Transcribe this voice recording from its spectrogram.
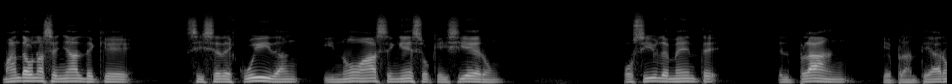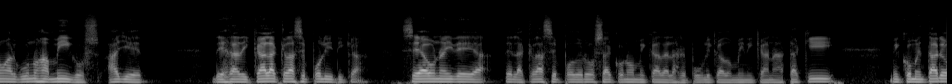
manda una señal de que si se descuidan y no hacen eso que hicieron, posiblemente el plan que plantearon algunos amigos ayer de erradicar la clase política sea una idea de la clase poderosa económica de la República Dominicana. Hasta aquí mi comentario.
